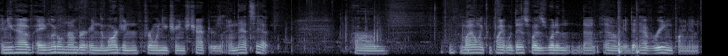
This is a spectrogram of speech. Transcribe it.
and you have a little number in the margin for when you change chapters, and that's it. Um, my only complaint with this was what that um, it didn't have a reading plan in it,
